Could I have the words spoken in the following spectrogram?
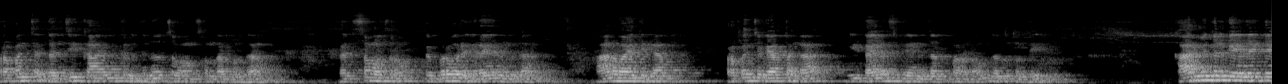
ప్రపంచ దర్జీ కార్మికుల దినోత్సవం సందర్భంగా ప్రతి సంవత్సరం ఫిబ్రవరి ఇరవై ఎనిమిదిన ఆనవాయితీగా ప్రపంచవ్యాప్తంగా ఈ టైలర్స్ డేని జరుపుకోవడం జరుగుతుంది. కార్మికులకి ఏదైతే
